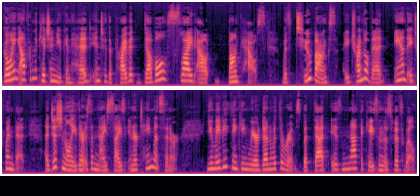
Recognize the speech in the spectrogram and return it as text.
Going out from the kitchen, you can head into the private double slide out bunkhouse with two bunks, a trundle bed, and a twin bed. Additionally, there is a nice size entertainment center. You may be thinking we are done with the rooms, but that is not the case in this fifth wheel.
